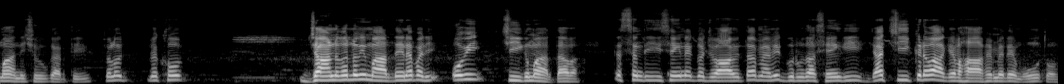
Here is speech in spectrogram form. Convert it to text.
ਮਾਰਨੀ ਸ਼ੁਰੂ ਕਰਤੀ। ਚਲੋ, ਵੇਖੋ, ਜਾਨਵਰ ਨੂੰ ਵੀ ਮਾਰਦੇ ਨੇ ਭਾਜੀ, ਉਹ ਵੀ ਚੀਕ ਮਾਰਦਾ ਵਾ। ਤੇ ਸੰਦੀਪ ਸਿੰਘ ਨੇ ਜਵਾਬ ਦਿੱਤਾ ਮੈਂ ਵੀ ਗੁਰੂ ਦਾ ਸਿੰਘ ਹੀ ਜਾਂ ਚੀਕ ਕਢਵਾ ਕੇ ਵਹਾ ਫੇ ਮੇਰੇ ਮੂੰਹ ਤੋਂ।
